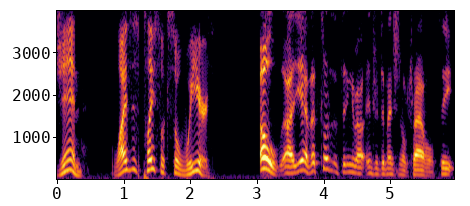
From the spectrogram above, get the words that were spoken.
Jen, why does this place look so weird? Oh, uh, yeah, that's sort of the thing about interdimensional travel. See,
